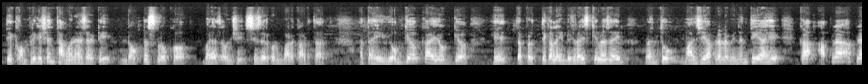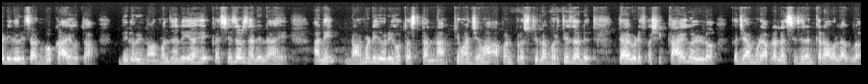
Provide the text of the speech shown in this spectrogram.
ते कॉम्प्लिकेशन थांबवण्यासाठी डॉक्टर्स लोक बऱ्याच अंशी सिझर करून बाळ काढतात. आता हे योग्य का योग्य हे तर प्रत्येकाला इंडिव्हिज्युलाइज केलं जाईल. परंतु माझी आपल्याला विनंती आहे का आपला आपल्या डिलिव्हरीचा अनुभव काय होता? डिलिव्हरी नॉर्मल झाली आहे का सिझर झालेलं आहे? आणि नॉर्मल डिलिव्हरी होत असताना किंवा जेव्हा आपण प्रसूतीला भरती झालेत त्यावेळेस अशी काय घडलं का ज्यामुळे आपल्याला सिझरन करावं लागलं?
